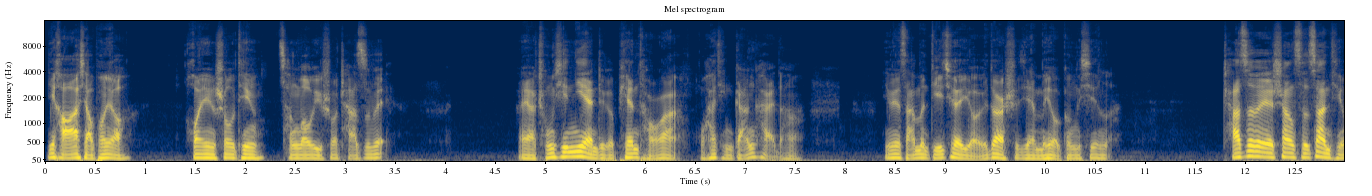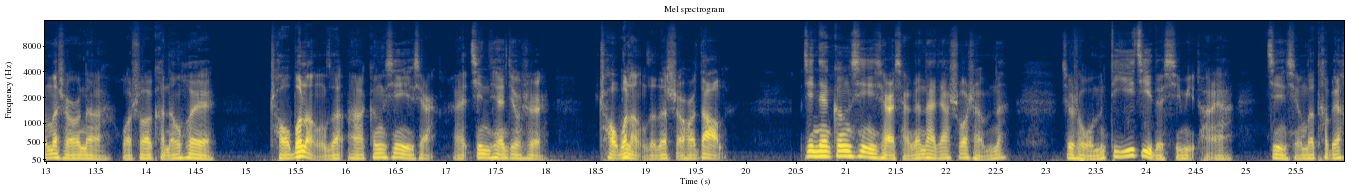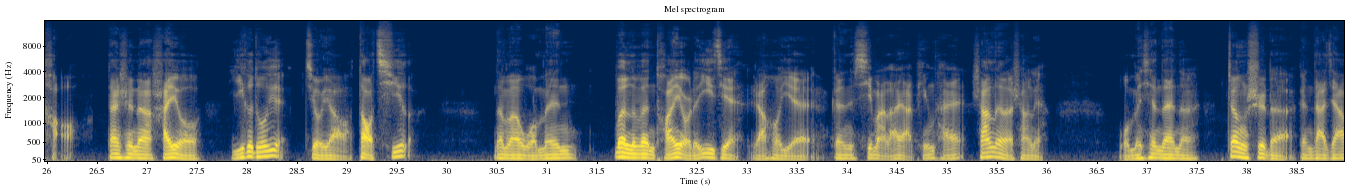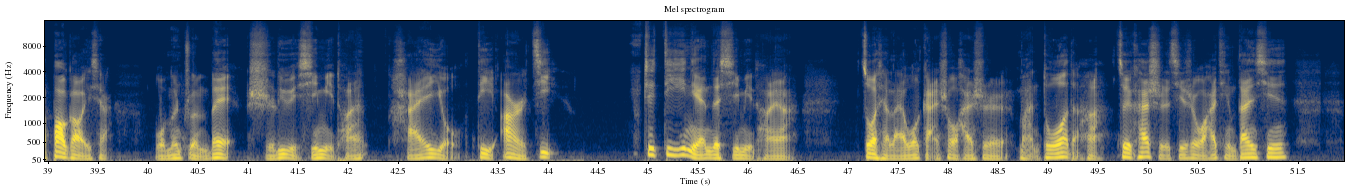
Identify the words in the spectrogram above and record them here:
你好啊，小朋友，欢迎收听《层楼一说茶滋味》。哎呀，重新念这个片头啊，我还挺感慨的哈，因为咱们的确有一段时间没有更新了。茶滋味上次暂停的时候呢，我说可能会丑不冷子啊，更新一下。哎，今天就是丑不冷子的时候到了。今天更新一下，想跟大家说什么呢？就是我们第一季的洗米团呀，进行的特别好，但是呢，还有一个多月就要到期了。那么我们问了问团友的意见，然后也跟喜马拉雅平台商量了商量。我们现在呢，正式的跟大家报告一下，我们准备史律洗米团还有第二季。这第一年的洗米团呀，做下来我感受还是蛮多的哈。最开始其实我还挺担心，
